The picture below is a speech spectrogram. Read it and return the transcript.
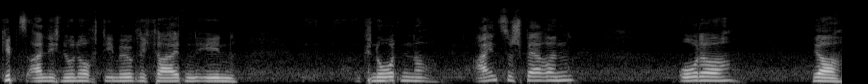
gibt es eigentlich nur noch die Möglichkeiten, ihn Knoten einzusperren oder ja,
